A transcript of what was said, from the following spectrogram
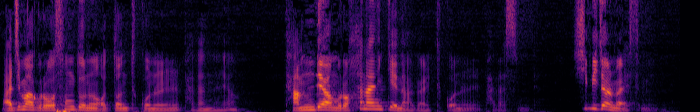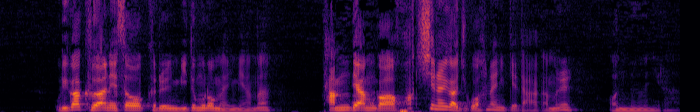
마지막으로 성도는 어떤 특권을 받았나요? 담대함으로 하나님께 나갈 특권을 받았습니다. 12절 말씀입니다. 우리가 그 안에서 그를 믿음으로 말미암아 담대함과 확신을 가지고 하나님께 나아감을 얻느니라.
